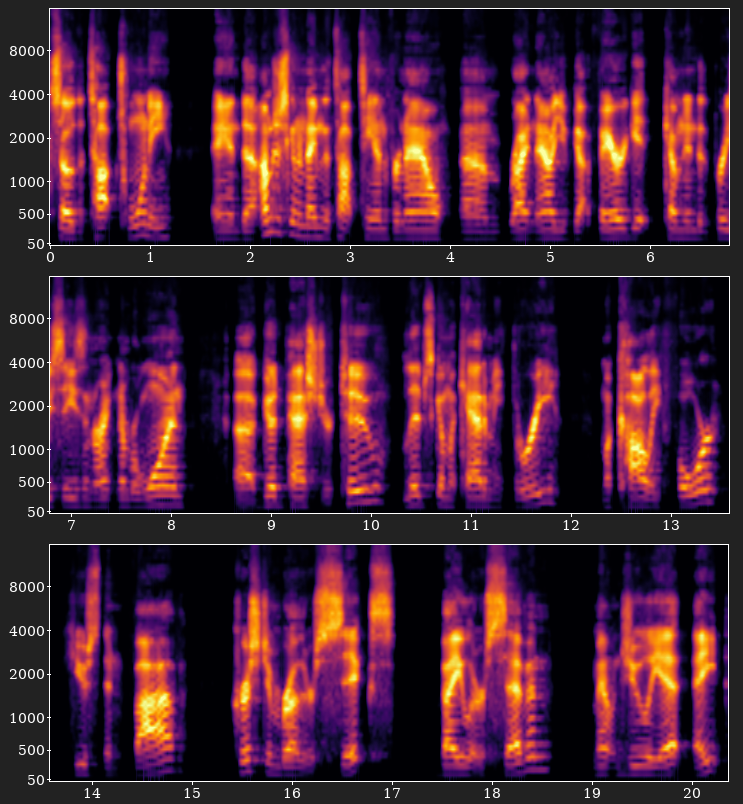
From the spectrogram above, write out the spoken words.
so the top 20, and uh, I'm just going to name the top 10 for now. Um, right now, you've got Farragut coming into the preseason ranked number one, uh, Goodpasture two, Lipscomb Academy three, McCallie four, Houston five, Christian Brothers six, Baylor seven, Mount Juliet eight,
